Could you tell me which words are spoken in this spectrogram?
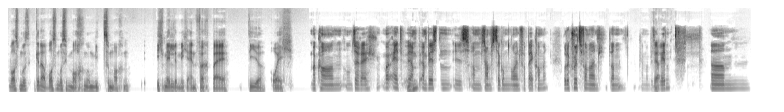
was muss, genau, was muss ich machen, um mitzumachen? Ich melde mich einfach bei dir, euch. Man kann uns erreichen. Man, mhm. am, besten ist am Samstag um neun vorbeikommen oder kurz vor neun, dann können wir ein bisschen ja. reden. Ähm,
